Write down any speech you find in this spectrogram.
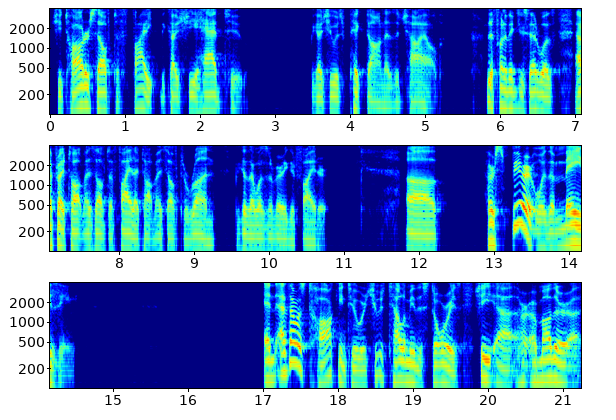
She taught herself to fight because she had to because she was picked on as a child. The funny thing she said was, after I taught myself to fight, I taught myself to run because I wasn't a very good fighter. Uh, her spirit was amazing. And as I was talking to her, she was telling me the stories. She, uh, her, her, mother uh,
